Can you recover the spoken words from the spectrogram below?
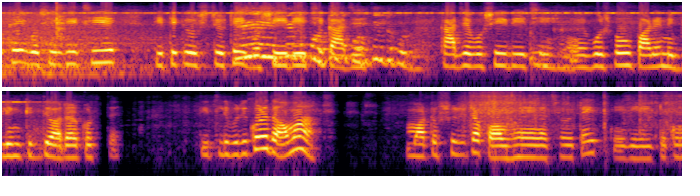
উঠেই বসিয়ে দিয়েছি তি থেকে উঠে উঠেই বসিয়ে দিয়েছি কাজে। কাজে বসিয়ে দিয়েছি বসবাবু পারেনি ব্লিঙ্কিট দিয়ে অর্ডার করতে। তিতলি বুড়ি করে দাও মা। মটরশুঁটিটা কম হয়ে গেছে ওইটাই এই যে এইটুকু।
